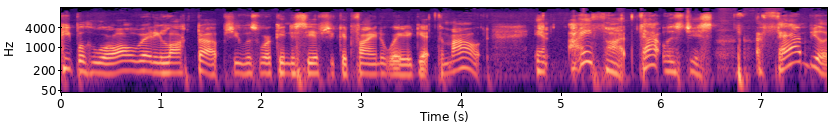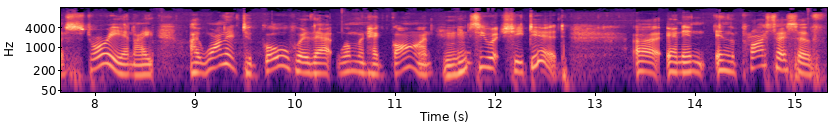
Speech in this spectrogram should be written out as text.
people who were already locked up. She was working to see if she could find a way to get them out. And I thought that was just a fabulous story. And I, I wanted to go where that woman had gone mm-hmm. and see what she did. Uh, and in, in the process of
